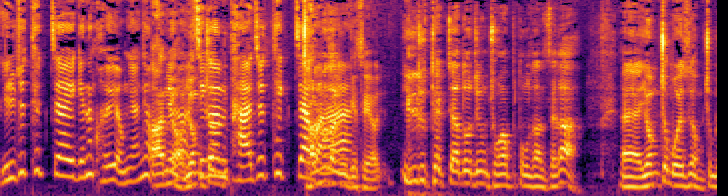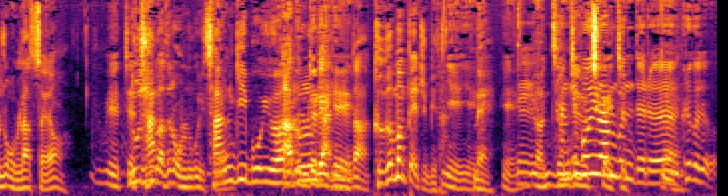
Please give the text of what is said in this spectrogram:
1주택자에게는 거의 영향이 없고요. 아니요. 지금 다주택자와 잘못 알고 계세요. 1주택자도 지금 종합부동산세가 0.5에서 0.5좀 올랐어요. 예, 누진과들 오르고 있어요. 장기 보유한 분들에게 그것만 빼줍니다. 예, 예, 네. 예. 네. 장기 보유한 분들은 네. 그리고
